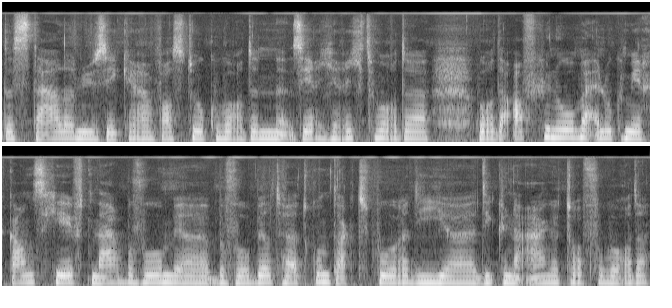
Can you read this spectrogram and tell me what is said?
de stalen nu zeker en vast ook worden, zeer gericht worden, worden afgenomen en ook meer kans geeft naar bijvoorbeeld, bijvoorbeeld huidcontactsporen die, die kunnen aangetroffen worden worden.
